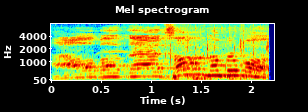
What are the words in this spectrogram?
How about that song number one?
